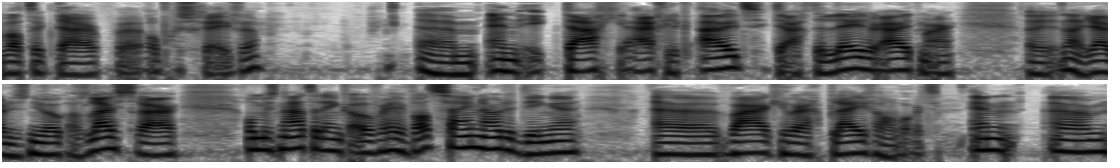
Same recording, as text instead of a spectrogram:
wat ik daar heb opgeschreven. Ehm, en ik daag je eigenlijk uit, ik daag de lezer uit, maar nou, jou dus nu ook als luisteraar, om eens na te denken over, hey, wat zijn nou de dingen eh, waar ik heel erg blij van word? En ehm,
